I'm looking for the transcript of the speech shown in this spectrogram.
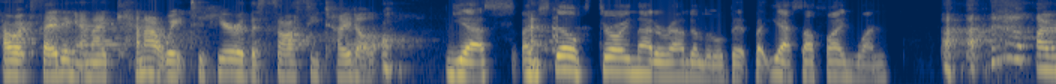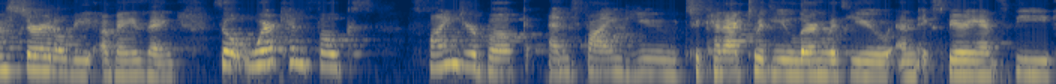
how exciting and i cannot wait to hear the saucy title Yes, I'm still throwing that around a little bit, but yes, I'll find one. I'm sure it'll be amazing. So, where can folks find your book and find you to connect with you, learn with you, and experience the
